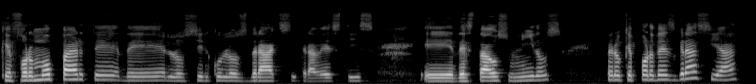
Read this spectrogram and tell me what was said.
que formó parte de los círculos drags y travestis eh, de Estados Unidos, pero que por desgracia,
